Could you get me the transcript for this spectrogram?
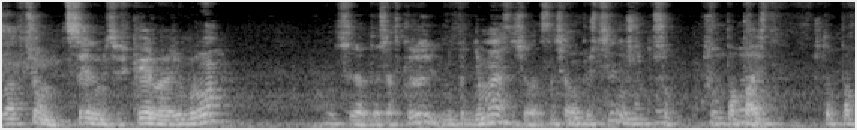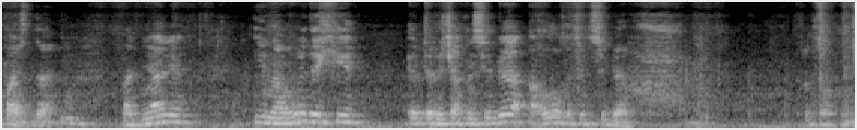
локтем целимся в первое ребро, вот сюда, то есть открыли, не поднимаем сначала, сначала опустили, чтобы, попасть, чтобы попасть, да. Ну, Подняли и на выдохе это рычаг на себя, а локоть от себя. Протолкнули.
